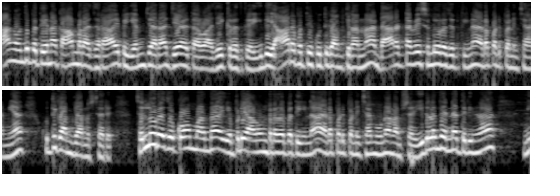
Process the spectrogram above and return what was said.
நாங்கள் வந்து பார்த்தீங்கன்னா காமராஜரா இப்போ எம்ஜிஆரா ஜெயலலிதாவா ஜெயிக்கிறதுக்கு. இது யாரை பற்றி குத்தி காமிக்கிறான்னா டேரெக்டாகவே செல்லூராஜ் பார்த்தீங்கன்னா எடப்பாடி பழனிசாமியை குத்தி காமிக்க ஆரம்பிச்சிட்டாரு. செல்லூராஜ் கோபம் இருந்தால் எப்படி ஆகுன்றத பார்த்தீங்கன்னா எடப்பாடி பழனிசாமி உணர ஆரம்பிச்சார் இதுலேருந்து என்ன தெரியுதுன்னா நீ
